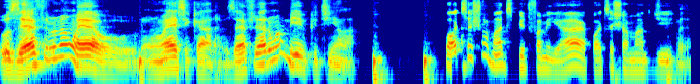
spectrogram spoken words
O Zéfiro não é o, não é esse cara. O Zéfiro era um amigo que tinha lá. Pode ser chamado de espírito familiar, pode ser chamado de. É.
